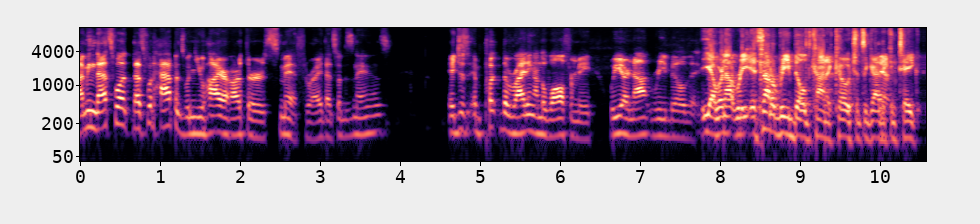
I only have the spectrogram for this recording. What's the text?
I mean, that's what that's what happens when you hire Arthur Smith, right? That's what his name is. It just it put the writing on the wall for me. We are not rebuilding. Yeah, we're not. Re- it's not a rebuild kind of coach. It's a guy Yeah. that can take.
